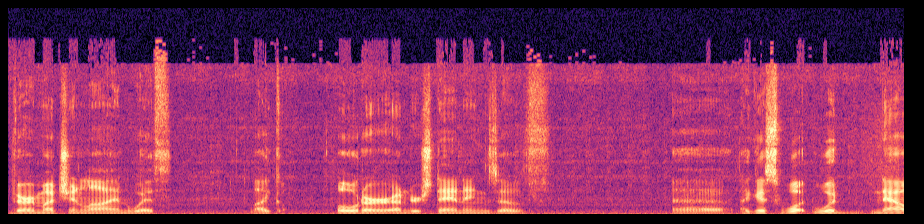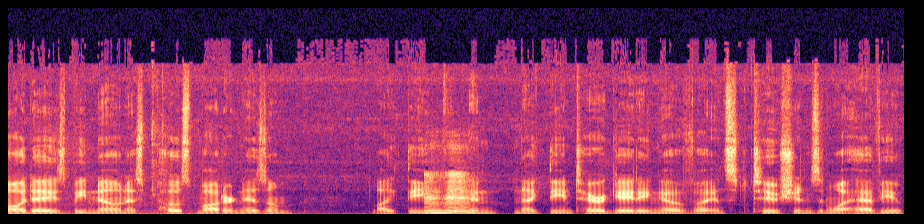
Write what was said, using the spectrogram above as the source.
very much in line with like older understandings of uh, I guess what would nowadays be known as postmodernism, like the Mhm. in, like the interrogating of uh, institutions and what have you,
